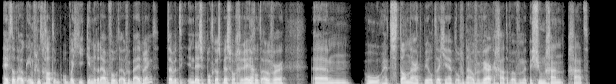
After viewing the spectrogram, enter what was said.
heeft dat ook invloed gehad op, op wat je je kinderen daar bijvoorbeeld over bijbrengt? We hebben het in deze podcast best wel geregeld over ehm, hoe het standaardbeeld dat je hebt, of het nou over werken gaat of over met pensioen gaan gaat.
